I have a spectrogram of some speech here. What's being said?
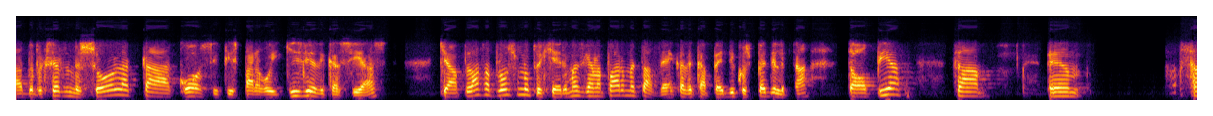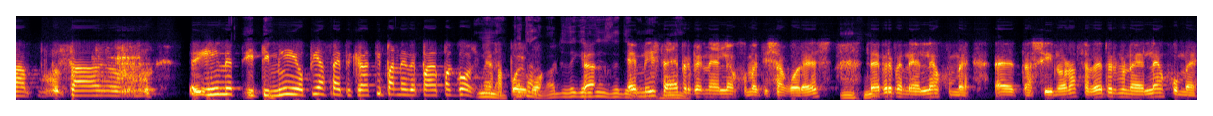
ανταπεξέλθουμε σε όλα τα κόστη της παραγωγικής διαδικασίας και απλά θα πλώσουμε το χέρι μας για να πάρουμε τα 10, 15, 25 λεπτά τα οποία θα, ε, θα, θα είναι η τιμή η οποία θα επικρατεί πανε, πα, παγκόσμια, ναι, θα πω εγώ. Ε, εμείς θα έπρεπε να ελέγχουμε τις αγορές, θα έπρεπε να ελέγχουμε ε, τα σύνορα, θα έπρεπε να ελέγχουμε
